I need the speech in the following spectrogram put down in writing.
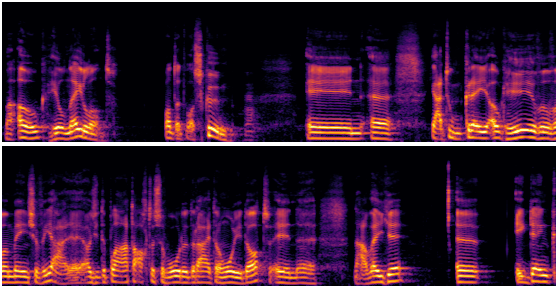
Maar ook heel Nederland. Want het was scum. En eh, ja, toen kreeg je ook heel veel van mensen van... ja, als je de platen achterste woorden draait, dan hoor je dat. En eh, nou, weet je... eh, ik denk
